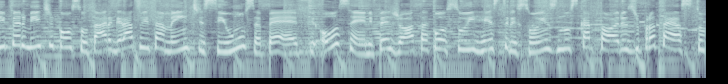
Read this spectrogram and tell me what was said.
e permite consultar gratuitamente se um CPF ou CNPJ possui restrições nos cartórios de protesto.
